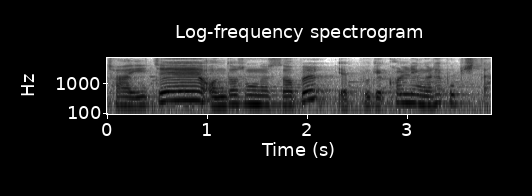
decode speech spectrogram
자, 이제 under 속눈썹을 예쁘게 컬링을 해봅시다.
